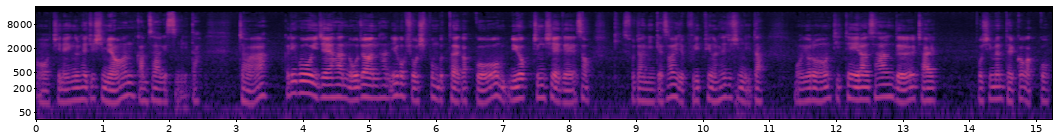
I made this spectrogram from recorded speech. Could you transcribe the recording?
어, 진행을 해주시면 감사하겠습니다. 자, 그리고 이제 한 오전 한 7시 50분부터 해갖고 뉴욕 증시에 대해서 소장님께서 이제 브리핑을 해주십니다. 뭐 요런 디테일한 사항들 잘 보시면 될 것 같고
